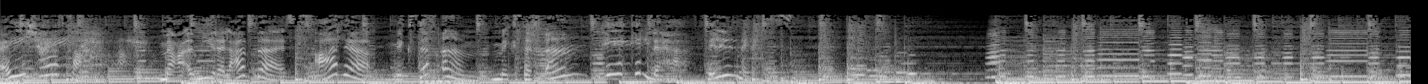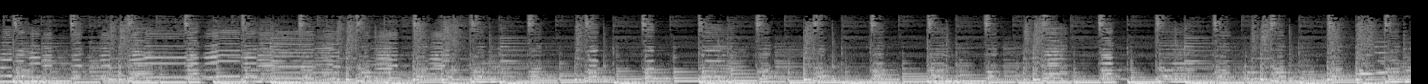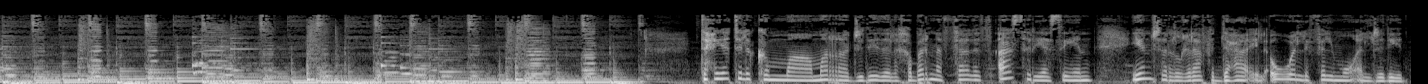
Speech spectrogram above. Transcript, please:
عيشها صح مع أميرة العباس على مكتف أم مكتف أم هي كلها في المكس. مرة جديدة لخبرنا الثالث آسر ياسين ينشر الغلاف الدعائي الأول لفيلمه الجديد.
